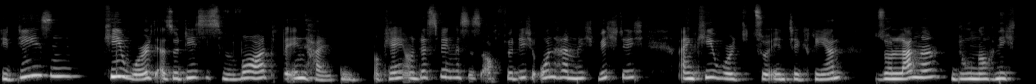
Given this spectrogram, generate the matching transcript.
die diesen Keyword, also dieses Wort beinhalten. Okay? Und deswegen ist es auch für dich unheimlich wichtig, ein Keyword zu integrieren, solange du noch nicht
